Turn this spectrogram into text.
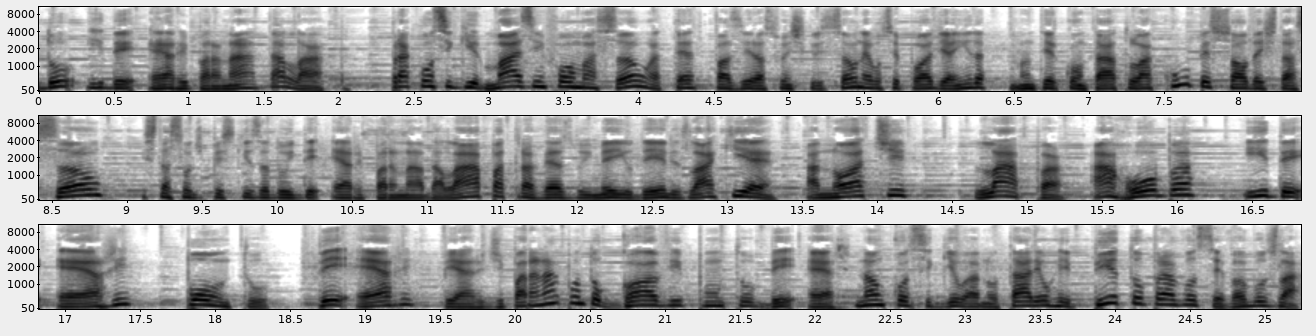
do IDR Paraná da Lapa. Para conseguir mais informação, até fazer a sua inscrição, né, você pode ainda manter contato lá com o pessoal da estação, estação de pesquisa do IDR Paraná da Lapa, através do e-mail deles lá, que é anote lapa.idr.br, pr de Paraná.gov.br. Não conseguiu anotar? Eu repito para você. Vamos lá.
